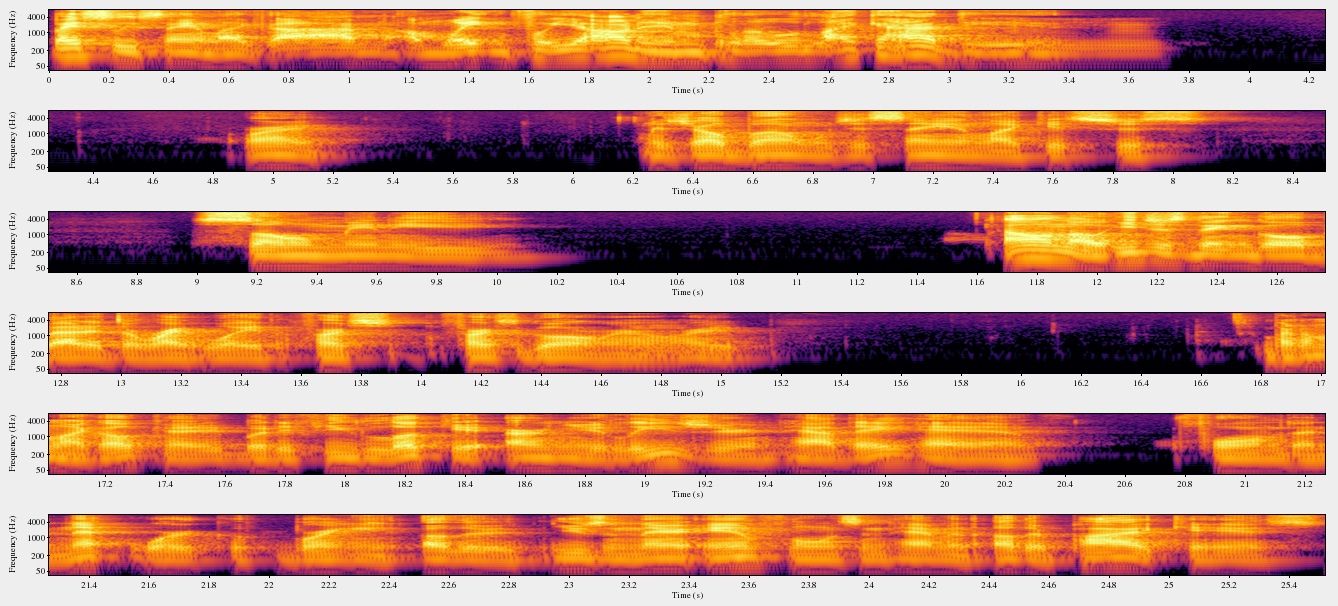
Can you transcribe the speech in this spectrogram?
Basically saying, like, "Ah, I'm, I'm waiting for y'all to implode like I did. Mhm. right? And Joe Budden was just saying like it's just so many. I don't know. He just didn't go about it the right way the first first go around, Mhm. right? But I'm like, okay, but if you look at Earn Your Leisure and how they have formed a network of bringing other, using their influence and having other podcasts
